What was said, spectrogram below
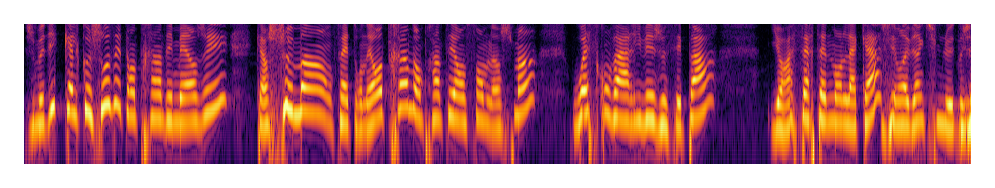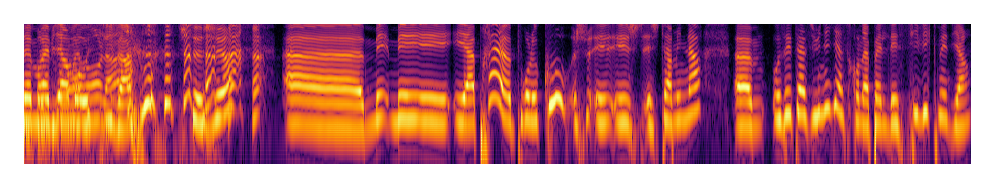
je me dis que quelque chose est en train d'émerger, qu'un chemin, en fait, on est en train d'emprunter ensemble un chemin. Où est-ce qu'on va arriver? Je sais pas. Il y aura certainement de la casse. J'aimerais bien que tu me le dises. J'aimerais bien moi aussi, va. je te jure. Euh, mais, mais et après, euh, pour le coup, je, et, et je, termine là. Euh, aux États-Unis, il y a ce qu'on appelle des civic médias.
